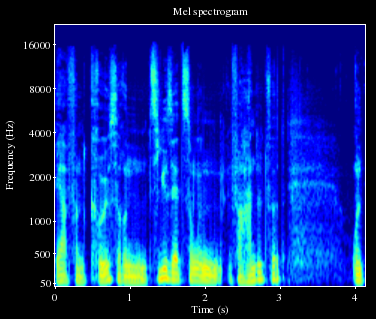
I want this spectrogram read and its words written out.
ja, von größeren Zielsetzungen verhandelt wird. Und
